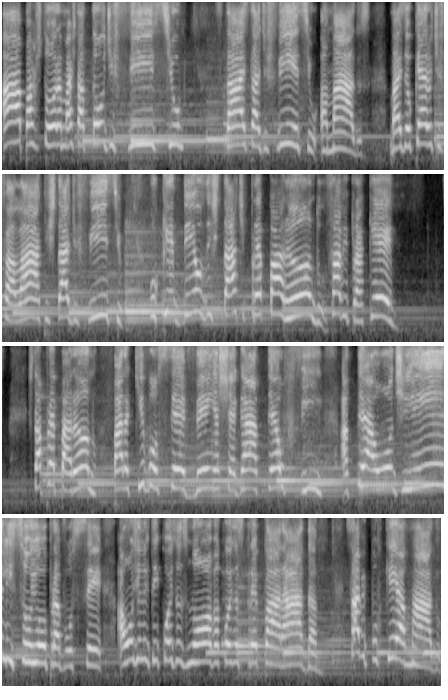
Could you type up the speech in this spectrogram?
"Ah, pastora, mas está tão difícil". Está, está difícil, amados. Mas eu quero te falar que está difícil porque Deus está te preparando. Sabe para quê? Está preparando para que você venha chegar até o fim, até onde ele sonhou para você, aonde ele tem coisas novas, coisas preparadas. Sabe por quê, amado?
